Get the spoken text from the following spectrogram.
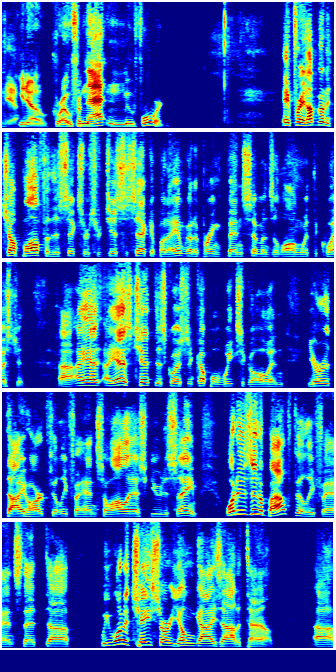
Yeah. you know, grow from that and move forward. Hey, Fred, I'm going to jump off of the Sixers for just a second, but I am going to bring Ben Simmons along with the question. Uh, I, a- I asked Chet this question a couple of weeks ago, and you're a diehard Philly fan, so I'll ask you the same. What is it about Philly fans that uh, we want to chase our young guys out of town? Uh,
